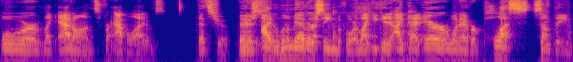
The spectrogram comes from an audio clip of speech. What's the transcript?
or like add-ons for Apple items, That's true. which There's I've a little never seen before. Like you get an iPad Air or whatever plus something,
